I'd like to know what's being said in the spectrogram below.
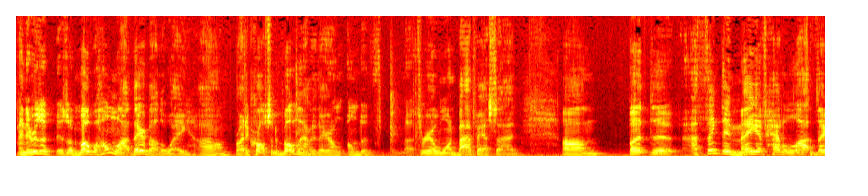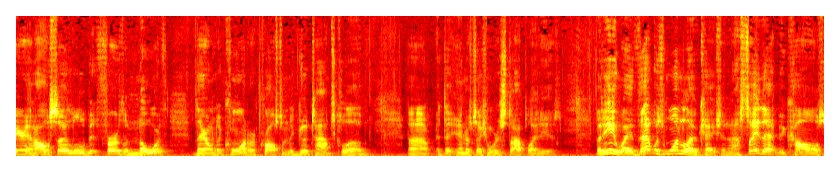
and there is a there's a mobile home lot there, by the way, um, right across from the bowling alley there on, on the uh, 301 bypass side. Um, but the, I think they may have had a lot there, and also a little bit further north there on the corner across from the Good Times Club uh, at the intersection where the stoplight is. But anyway, that was one location, and I say that because,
